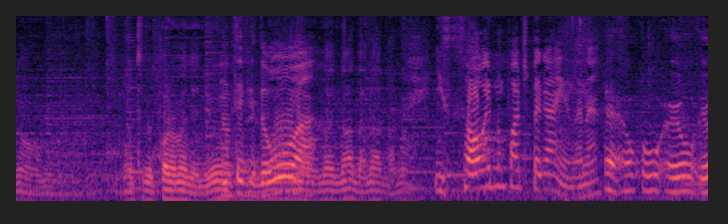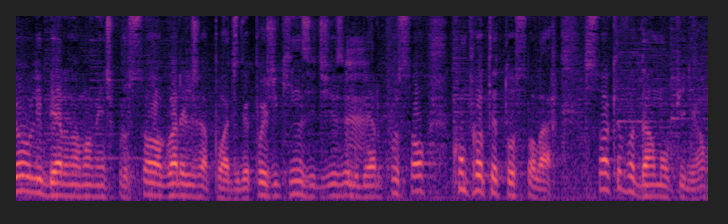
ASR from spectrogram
não, não tive problema nenhum. Não teve dor? Não, não, nada, nada, não. E sol ele não pode pegar ainda, né? É, eu, eu, eu libero normalmente para o sol, agora ele já pode. Depois de 15 dias eu libero para o sol com protetor solar. Só que eu vou dar uma opinião,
